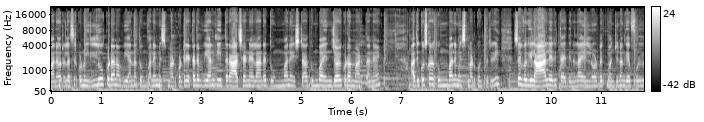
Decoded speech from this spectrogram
ಮನೆಯವರೆಲ್ಲ ಸೇರ್ಕೊಂಡು ಇಲ್ಲೂ ಕೂಡ ನಾವು ವಿಯಾನ ತುಂಬಾ ಮಿಸ್ ಮಾಡ್ಕೊಂಡ್ರಿ ಯಾಕಂದರೆ ವಿಯಾನ್ಗೆ ಈ ಥರ ಆಚರಣೆ ಎಲ್ಲ ಅಂದರೆ ತುಂಬಾ ಇಷ್ಟ. ತುಂಬ ಎಂಜಾಯ್ ಕೂಡ ಮಾಡ್ತಾನೆ. ಅದಕ್ಕೋಸ್ಕರ ತುಂಬಾ ಮಿಸ್ ಮಾಡ್ಕೊತೀರಿ ಸೊ ಇವಾಗ ಇಲ್ಲಿ ಹಾಲು ಎರಿತಾ ಇದ್ದೀನಲ್ಲ, ಇಲ್ಲಿ ನೋಡ್ಬೇಕು ಮಂಜು ನನಗೆ ಫುಲ್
